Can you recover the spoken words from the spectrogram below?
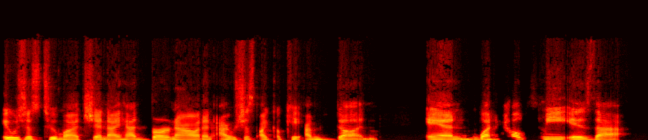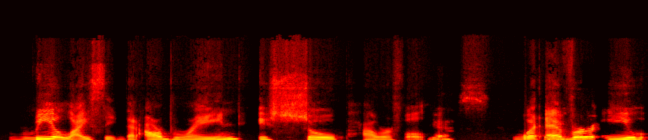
It was just too much, and I had burnout, and I was just like, okay, I'm done. And what helps me is that realizing that our brain is so powerful Yes. whatever you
